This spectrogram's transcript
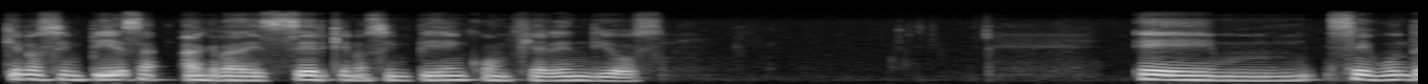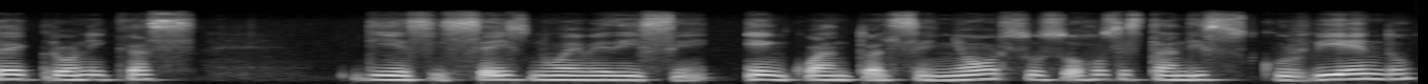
que nos impiden agradecer, que nos impiden confiar en Dios. Em, segunda de Crónicas 16.9 dice, en cuanto al Señor, sus ojos están discurriendo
